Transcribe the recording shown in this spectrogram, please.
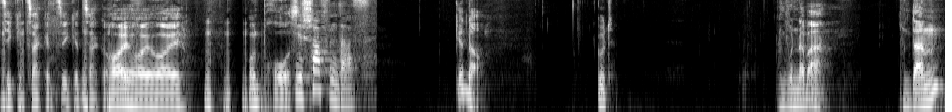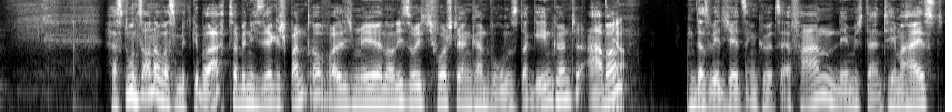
Zicke, zacke, zicke, zacke. Hoi, hoi, hoi. Und Prost. Wir schaffen das. Genau. Wunderbar. Und dann hast du uns auch noch was mitgebracht. Da bin ich sehr gespannt drauf, weil ich mir noch nicht so richtig vorstellen kann, worum es da gehen könnte. Aber Ja. das werde ich jetzt in Kürze erfahren. Nämlich dein Thema heißt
